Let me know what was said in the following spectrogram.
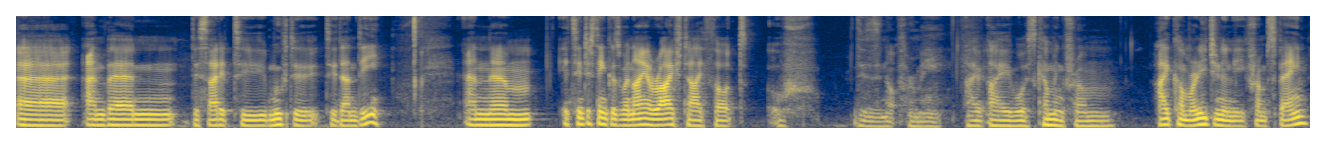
uh, and then decided to move to, to Dundee. And um, it's interesting because when I arrived, I thought, this is not for me. I, I was coming from, I come originally from Spain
